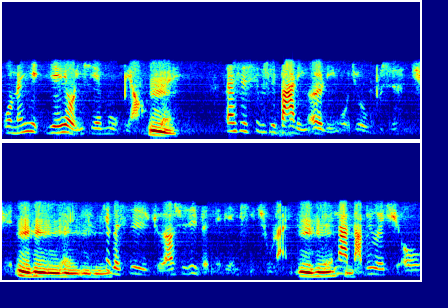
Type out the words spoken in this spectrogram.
我们也也有一些目标，嗯，但是是不是八零二零，我就不是很确定。嗯哼嗯哼嗯哼。这个是主要是日本那边提出来的。嗯哼。那 WHO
